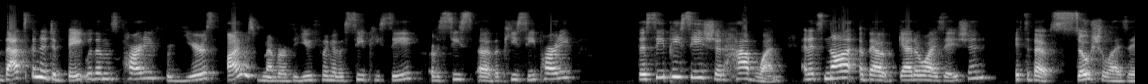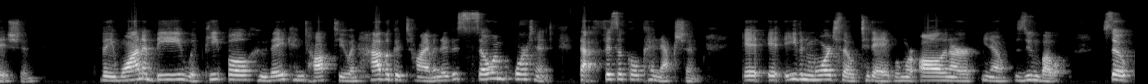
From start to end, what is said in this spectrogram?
that's been a debate within this party for years. I was a member of the youth wing of the CPC or the, C, uh, the PC party the CPC should have one. And it's not about ghettoization, it's about socialization. They want to be with people who they can talk to and have a good time. And it is so important that physical connection. It, it even more so today when we're all in our, you know, Zoom bubble. So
